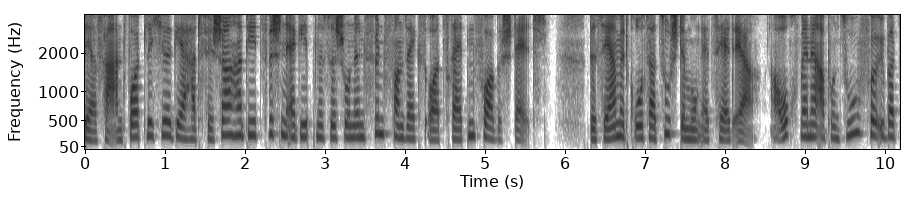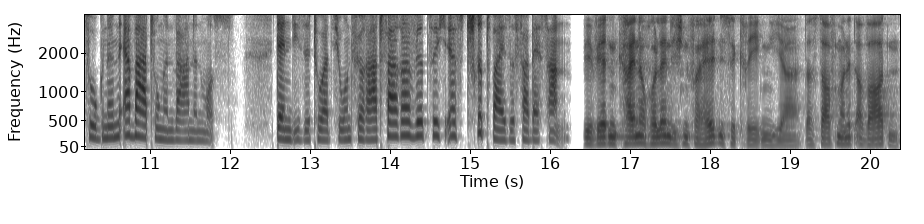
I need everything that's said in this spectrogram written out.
Der Verantwortliche Gerhard Fischer hat die Zwischenergebnisse schon in fünf von sechs Ortsräten vorgestellt. Bisher mit großer Zustimmung erzählt er, auch wenn er ab und zu vor überzogenen Erwartungen warnen muss. Denn die Situation für Radfahrer wird sich erst schrittweise verbessern. Wir werden keine holländischen Verhältnisse kriegen hier. Das darf man nicht erwarten.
